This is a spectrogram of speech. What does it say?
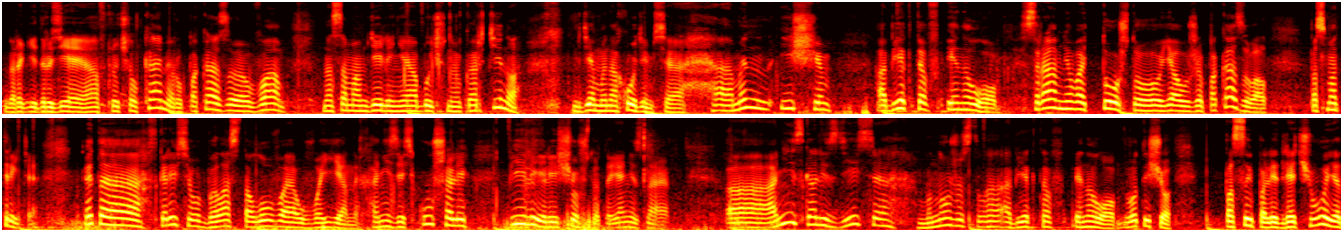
дорогие друзья, я включил камеру, показываю вам на самом деле необычную картину, где мы находимся. А, мы ищем объектов НЛО. Сравнивать то, что я уже показывал, посмотрите. Это, скорее всего, была столовая у военных. Они здесь кушали, пили или еще что-то, я не знаю. А, они искали здесь э, множество объектов НЛО. Вот еще посыпали для чего, я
